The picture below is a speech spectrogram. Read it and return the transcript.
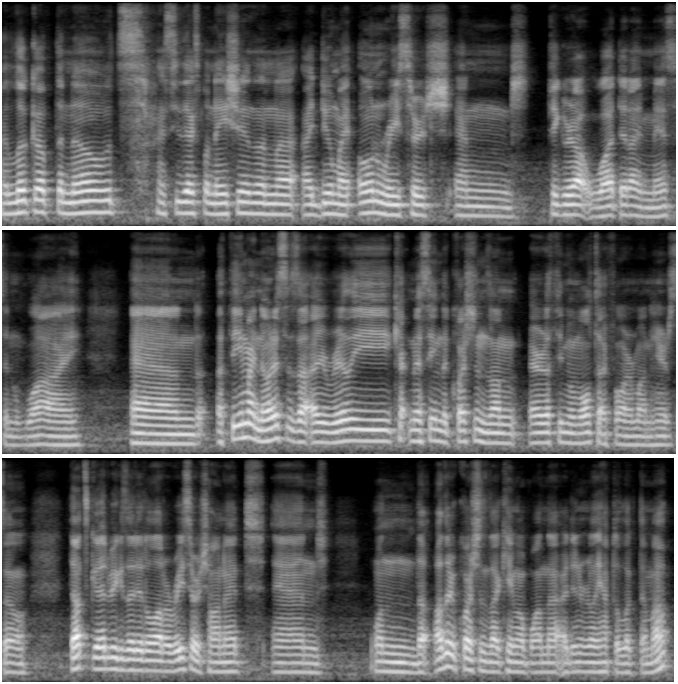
I look up the notes, I see the explanation, and I do my own research and figure out what did I miss and why. And a theme I noticed is that I really kept missing the questions on erythema multiforme on here. So that's good because I did a lot of research on it. And when the other questions that came up on that, I didn't really have to look them up.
